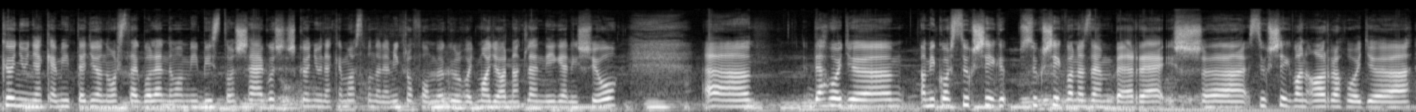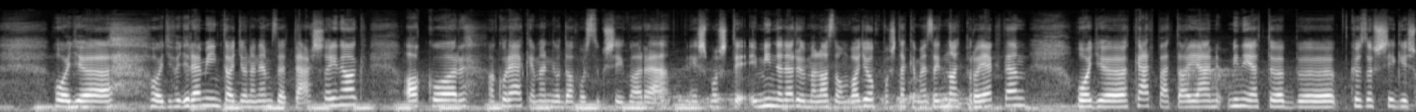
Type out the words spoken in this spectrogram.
könnyű nekem itt egy olyan országban lennem, ami biztonságos, és könnyű nekem azt mondani a mikrofon mögül, hogy magyarnak lenni igenis jó. De hogy amikor szükség, szükség van az emberre, és szükség van arra, hogy, hogy, hogy, hogy reményt adjon a nemzettársainak, akkor, akkor el kell menni oda, ahol szükség van rá. És most én minden erőmmel azon vagyok, most nekem ez egy nagy projektem, hogy Kárpátalján minél több közösség és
